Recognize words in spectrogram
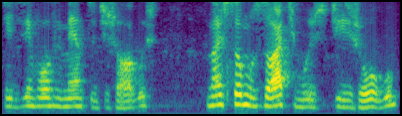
de desenvolvimento de jogos, nós somos ótimos de jogo.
